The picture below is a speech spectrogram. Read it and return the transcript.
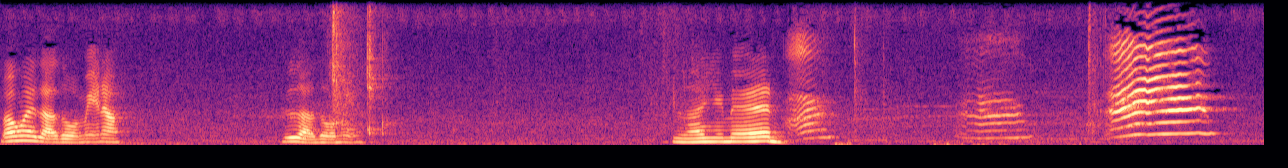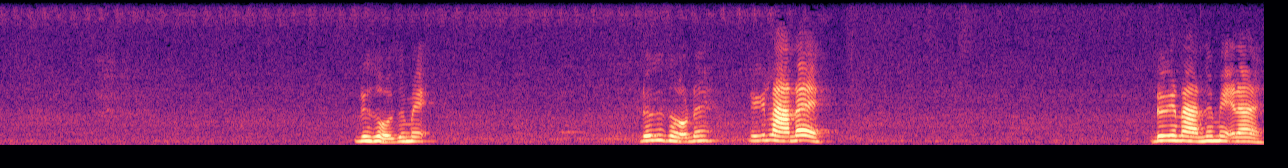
Bông ơi giả rồi mẹ nào. Đưa giả rồi mẹ. Đưa đây nhanh lên. Đưa rổ cho mẹ. Đưa cái rổ đây. Đưa cái làn đây. Đưa cái làn cho mẹ này.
